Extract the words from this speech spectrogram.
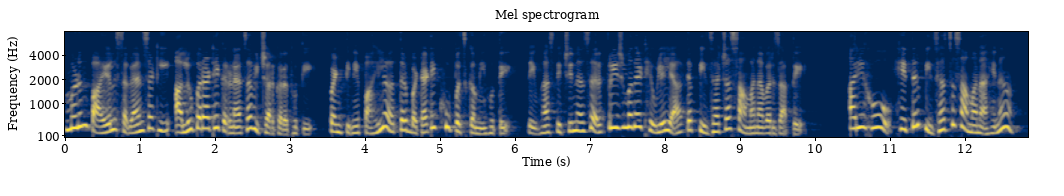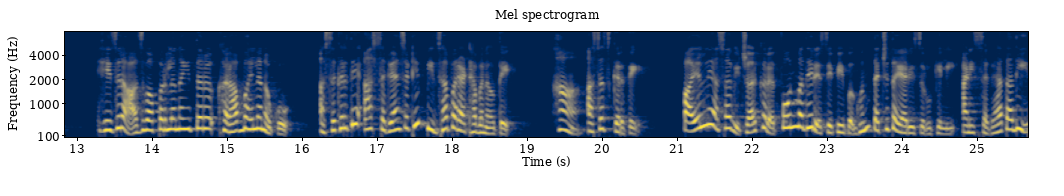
म्हणून पायल सगळ्यांसाठी आलू पराठे करण्याचा विचार करत होती. पण तिने पाहिलं तर बटाटे खूपच कमी होते. तेव्हाच तिची नजर फ्रीजमध्ये ठेवलेल्या त्या पिझ्झाच्या सामानावर जाते. अरे हो हे तर पिझ्झाचं सामान आहे ना? हे जर आज वापरलं नाही तर खराब व्हायला नको. असं करते आज सगळ्यांसाठी पिझ्झा पराठा बनवते. हां. असंच करते. पायलने असा विचार करत फोनमध्ये रेसिपी बघून त्याची तयारी सुरू केली आणि सगळ्यात आधी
